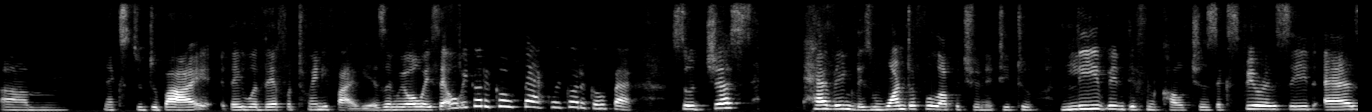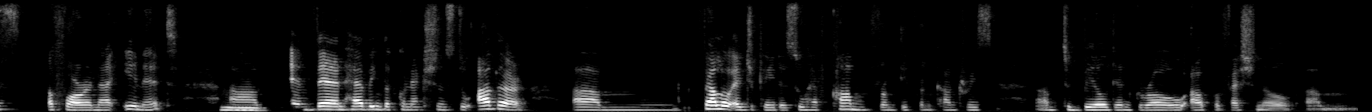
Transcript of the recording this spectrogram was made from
um, next to Dubai. They were there for 25 years, and we always say, "Oh, we got to go back. We got to go back." So just having this wonderful opportunity to live in different cultures, experience it as a foreigner in it, mm. um, and then having the connections to other um, fellow educators who have come from different countries um, to build and grow our professional um,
